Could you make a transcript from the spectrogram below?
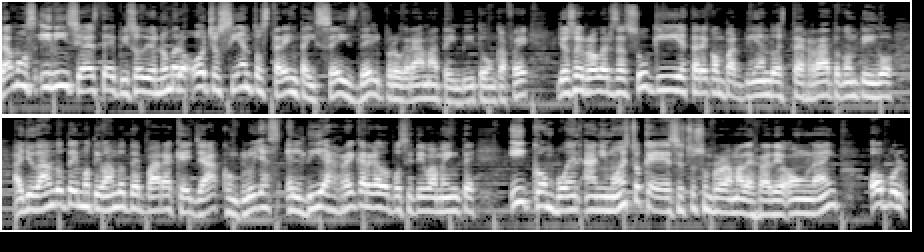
Damos inicio a este episodio número 836 del programa Te invito a un café. Yo soy Robert Sasuki y estaré compartiendo este rato contigo, ayudándote y motivándote para que ya concluyas el día recargado positivamente y con buen ánimo. ¿Esto qué es? Esto es un programa de radio online o pul-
